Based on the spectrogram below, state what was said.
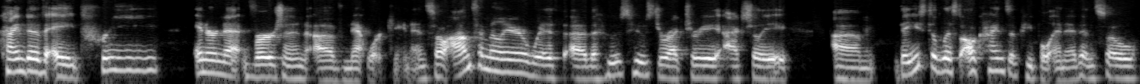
kind of a pre-internet version of networking. And so I'm familiar with uh, the Who's Who's directory. Actually, um, they used to list all kinds of people in it. And so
